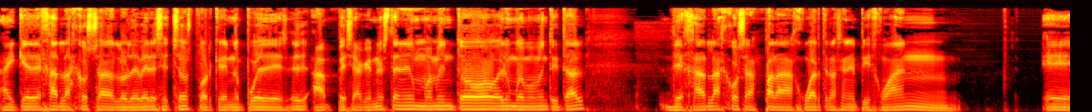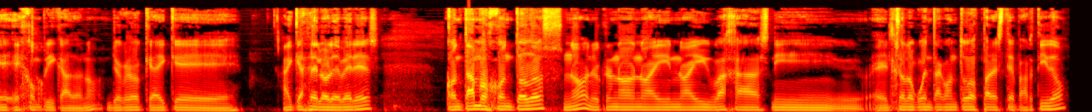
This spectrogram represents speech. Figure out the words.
hay que dejar las cosas, los deberes hechos porque no puedes, es- a- pese a que no estén en un momento, en un buen momento y tal, dejar las cosas para jugártelas en el Pizjuán eh, es complicado, ¿no? Yo creo que hay que, hay que hacer los deberes. Contamos con todos, ¿no? Yo creo que no, no hay, no hay bajas ni el Cholo cuenta con todos para este partido.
